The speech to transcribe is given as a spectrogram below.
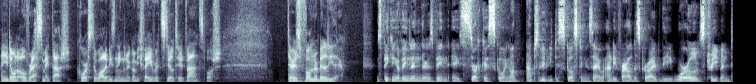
and you don't overestimate that. Of course, the Wallabies in England are going to be favourites still to advance, but there's vulnerability there. Speaking of England, there has been a circus going on. Absolutely disgusting is how Andy Farrell described the world's treatment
